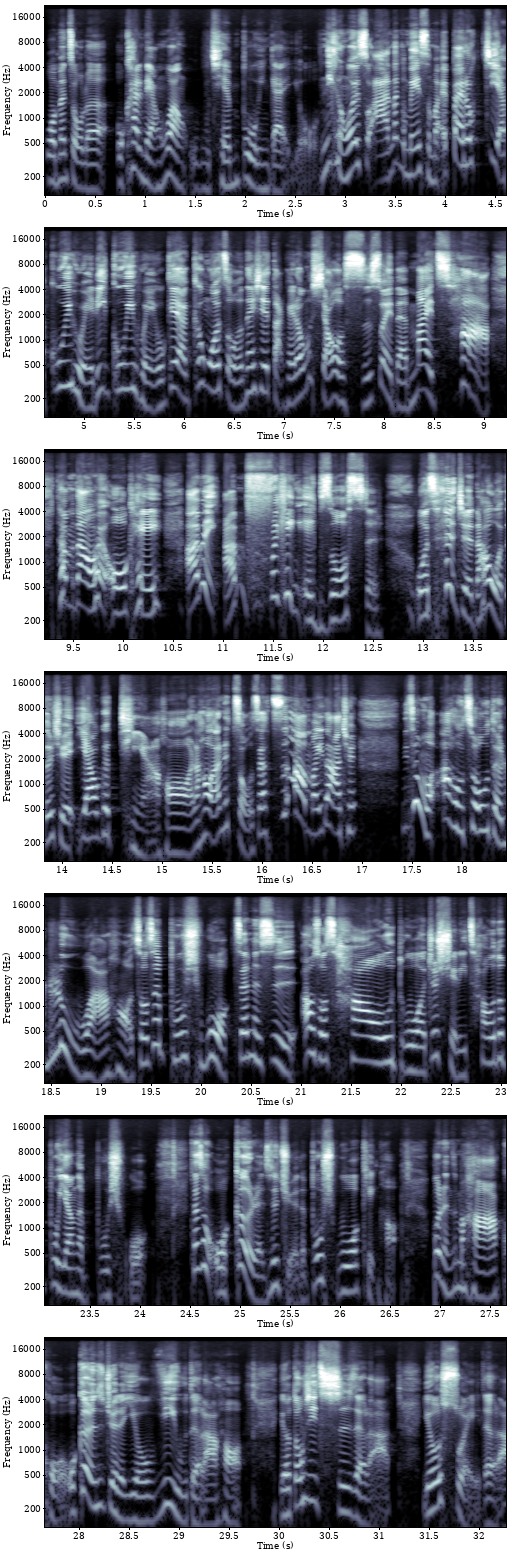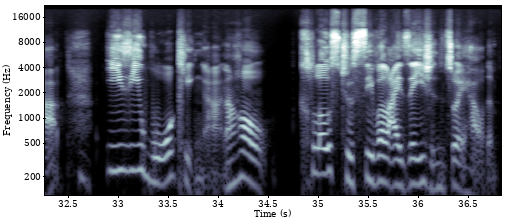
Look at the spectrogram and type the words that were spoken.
我们走了，我看两万五千步应该有。你可能会说啊，那个没什么。哎，拜托，记啊，估一回，你估一回。我跟你讲，跟我走的那些打开龙小我十岁的卖差，他们当然会 OK。I'm I'm freaking exhausted。我真的觉得，然后我都觉得腰个疼哈。然后啊，你走这样这么一大圈，你知道我们澳洲的路啊哈，走这 bush walk 真的是澳洲超多，就雪梨超多不一样的 bush walk。但是我个人是觉得 bush walking 哈，不能这么 hardcore。我个人是觉得有 view 的啦哈。有东西吃的啦，有水的啦，easy walking 啊，然后 close to civilization 是最好的。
